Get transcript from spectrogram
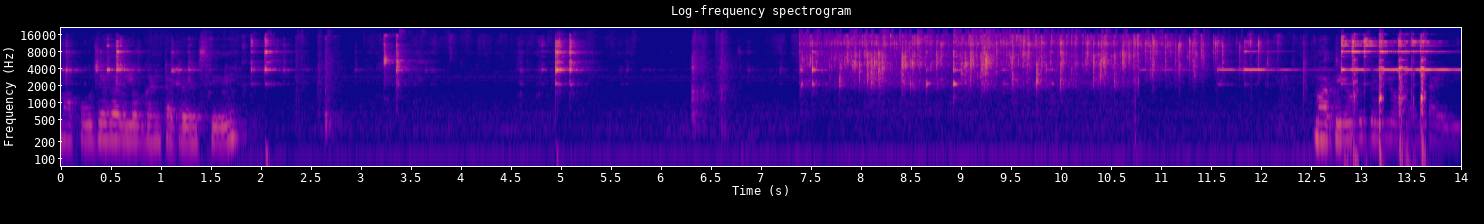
మా పూజ గదిలో గంట ఫ్రెండ్స్ ఇది. మా దేవుడి గదిలో గంట ఇది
